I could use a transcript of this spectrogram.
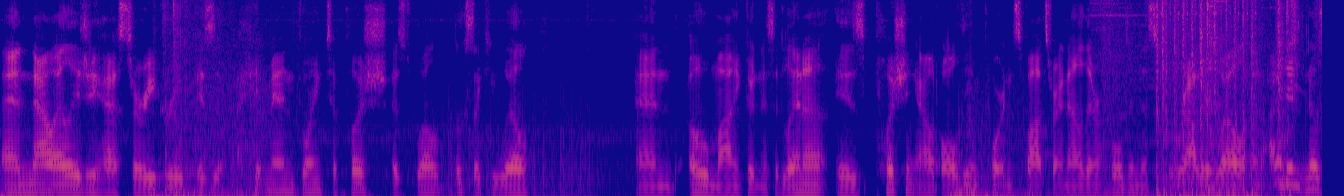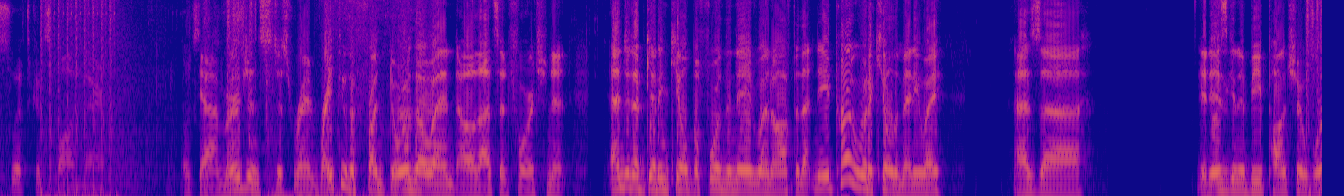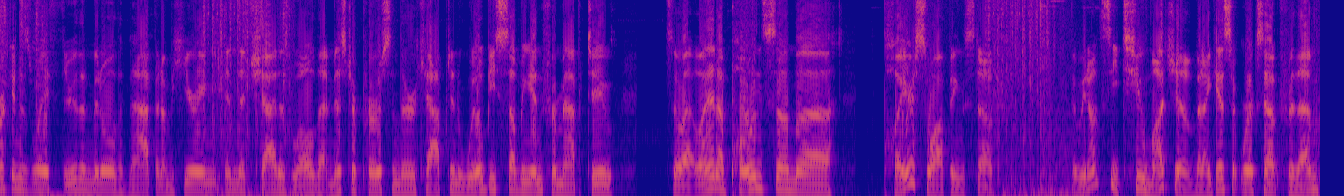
And now LAG has to regroup. Is Hitman going to push as well? Looks like he will. And oh my goodness, Atlanta is pushing out all the important spots right now. They're holding this rather well. And I didn't know Swift could spawn there. Looks yeah, like Emergence just ran right through the front door though, and oh, that's unfortunate ended up getting killed before the nade went off, but that nade probably would have killed him anyway. As uh, it is going to be Poncho working his way through the middle of the map, and I'm hearing in the chat as well that Mr. Person, their captain, will be subbing in for map 2. So Atlanta pulling some uh, player swapping stuff that we don't see too much of, but I guess it works out for them.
